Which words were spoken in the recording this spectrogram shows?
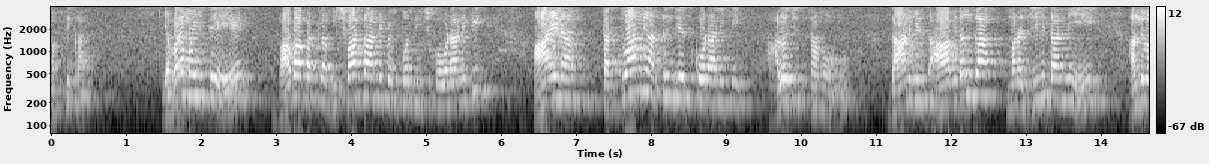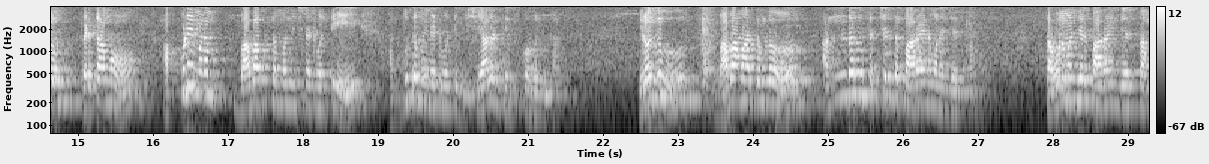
భక్తి కాదు. ఎవరమైతే బాబా పట్ల విశ్వాసాన్ని పెంపొందించుకోవడానికి ఆయన తత్వాన్ని అర్థం చేసుకోవడానికి ఆలోచిస్తామో దాని ఆ విధంగా మన జీవితాన్ని అందులో పెడతామో అప్పుడే మనం బాబాకు సంబంధించినటువంటి అద్భుతమైనటువంటి విషయాలను తెలుసుకోగలుగుతాం. ఈరోజు బాబా మార్గంలో అందరూ సచ్చరిత పారాయణ మనం చేస్తాం. స్తవన మంజరి పారాయణ చేస్తాం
